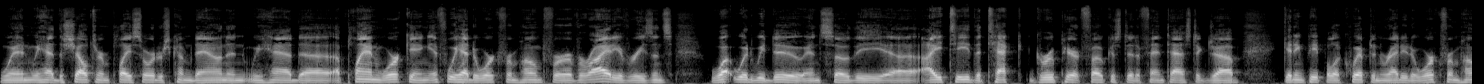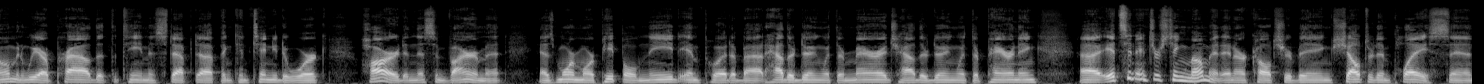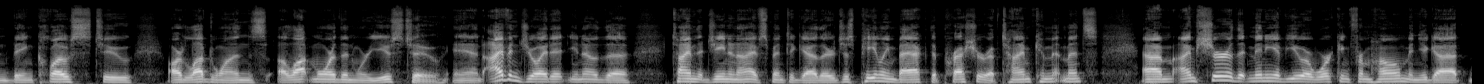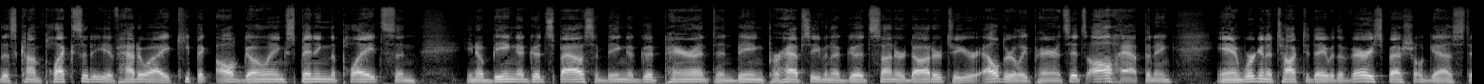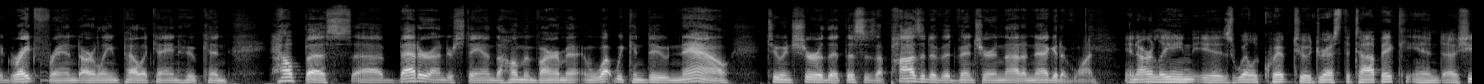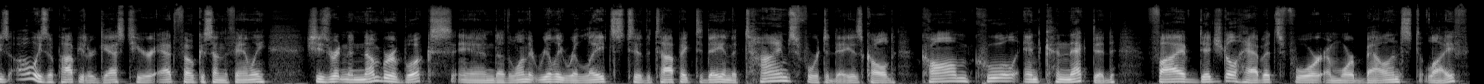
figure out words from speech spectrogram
when we had the shelter in place orders come down and we had uh, a plan working if we had to work from home for a variety of reasons what would we do? And so the uh, IT the tech group here at Focus did a fantastic job getting people equipped and ready to work from home and we are proud that the team has stepped up and continued to work hard in this environment as more and more people need input about how they're doing with their marriage, how they're doing with their parenting. Uh, it's an interesting moment in our culture being sheltered in place and being close to our loved ones a lot more than we're used to. And I've enjoyed it. You know, the time that Jean and I have spent together, just peeling back the pressure of time commitments. Um, I'm sure that many of you are working from home and you got this complexity of how do I keep it all going, spinning the plates and you know, being a good spouse and being a good parent and being perhaps even a good son or daughter to your elderly parents. It's all happening. And we're going to talk today with a very special guest, a great friend, Arlene Pellicane, who can help us uh, better understand the home environment and what we can do now to ensure that this is a positive adventure and not a negative one. And Arlene is well equipped to address the topic, and uh, she's always a popular guest here at Focus on the Family. She's written a number of books, and uh, the one that really relates to the topic today and the times for today is called Calm, Cool, and Connected Five Digital Habits for a More Balanced Life.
